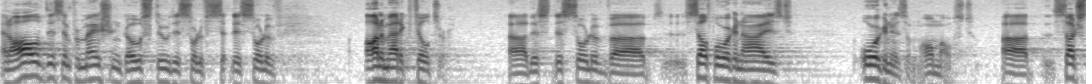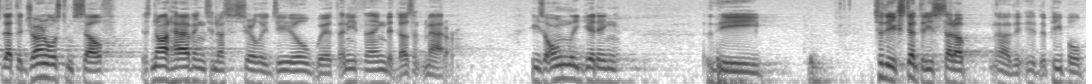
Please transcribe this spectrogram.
And all of this information goes through this sort of, this sort of automatic filter, uh, this, this sort of uh, self-organized organism almost, uh, such that the journalist himself is not having to necessarily deal with anything that doesn't matter. He's only getting the to the extent that he set up uh, the, the, people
